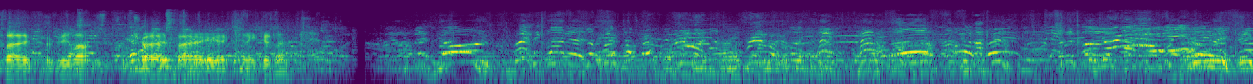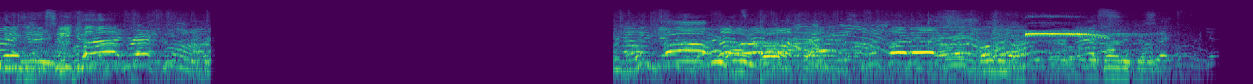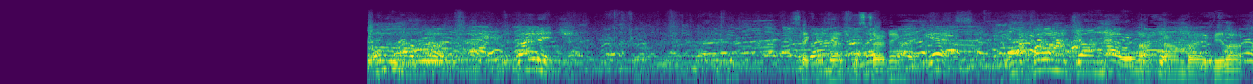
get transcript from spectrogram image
5 for Velox, tried by uh, Kenny Goodland. Advantage. Second half is starting. Yes. In the corner, John, now. Knocked on by Velox.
